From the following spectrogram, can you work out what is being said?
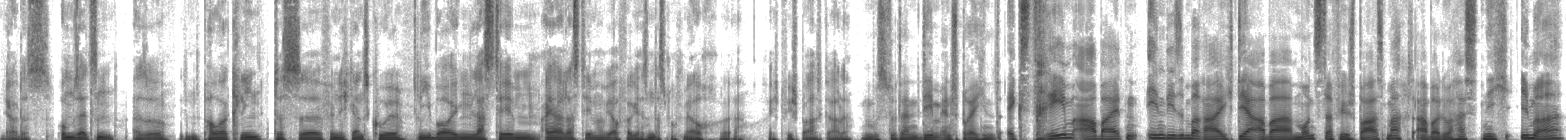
Ja, das Umsetzen, also diesen Power Clean, das äh, finde ich ganz cool. Kniebeugen, Lastheben. Ah ja, Lastheben habe ich auch vergessen. Das macht mir auch äh, recht viel Spaß gerade. musst du dann dementsprechend extrem arbeiten in diesem Bereich, der aber monster viel Spaß macht. Aber du hast nicht immer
